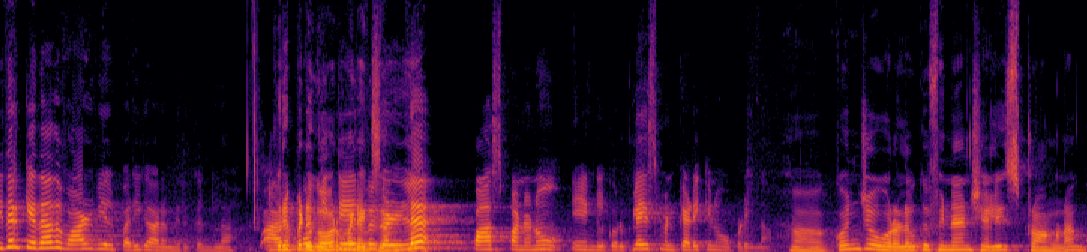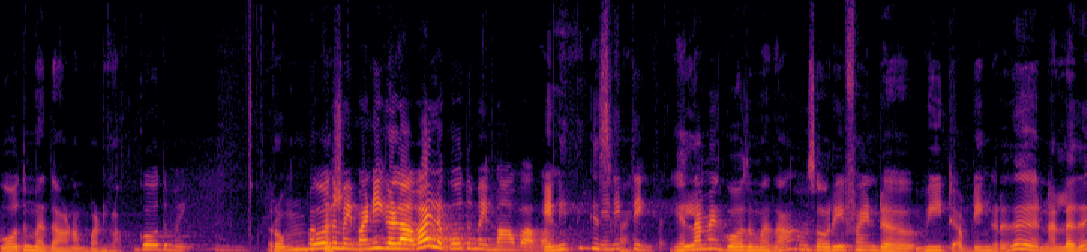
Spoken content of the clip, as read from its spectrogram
இதற்கு ஏதாவது வாழ்வியல் பரிகாரம் இருக்குங்களா? குறிப்பிட்ட government தேர்வுகளில் பாஸ் பண்ணணும் எங்களுக்கு ஒரு பிளேஸ்மெண்ட் கிடைக்கணும் அப்படின்னா? கொஞ்சம் ஓரளவுக்கு ஃபினான்ஷியலி ஸ்ட்ராங்னா கோதுமை தானம் பண்ணலாம். கோதுமை. ரொம்ப கோதுமை மணிகளாவா இல்ல கோதுமை மாவாவா? எனிதிங் இஸ் Anything. எல்லாமே கோதுமை தான். ஸோ ரீஃபைண்டு வீட் அப்படிங்கிறது நல்லது.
